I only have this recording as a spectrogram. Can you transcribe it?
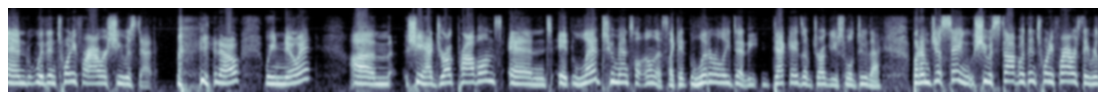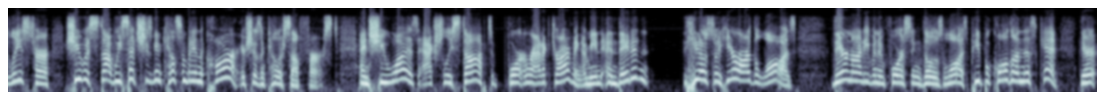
and within 24 hours, she was dead. you know, we knew it. Um, she had drug problems and it led to mental illness. Like it literally did. Decades of drug use will do that. But I'm just saying, she was stopped within 24 hours. They released her. She was stopped. We said she's going to kill somebody in the car if she doesn't kill herself first. And she was actually stopped for erratic driving. I mean, and they didn't, you know, so here are the laws. They're not even enforcing those laws. People called on this kid. They're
